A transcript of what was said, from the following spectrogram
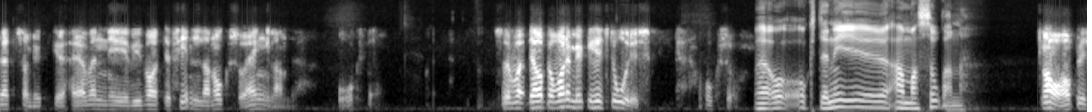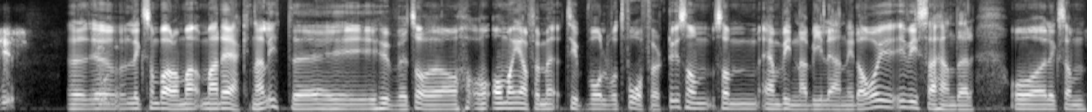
rätt så mycket. Även i, vi var till Finland också, England åkte. Så det, var, det har varit mycket historiskt också. Och, åkte ni Amazon? Ja, precis. Mm. Liksom bara man, man räknar lite i huvudet så, om man jämför med typ Volvo 240 som, som en vinnarbil än idag i, i vissa händer och liksom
